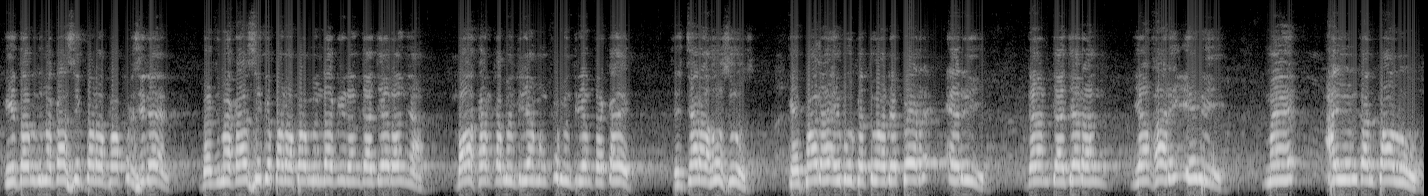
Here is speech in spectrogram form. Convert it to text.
Kita berterima kasih kepada Pak Presiden, berterima kasih kepada Pak Mendagri dan jajarannya, bahkan kementerian-kementerian terkait secara khusus kepada Ibu Ketua DPR RI dan jajaran yang hari ini mengayunkan palu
